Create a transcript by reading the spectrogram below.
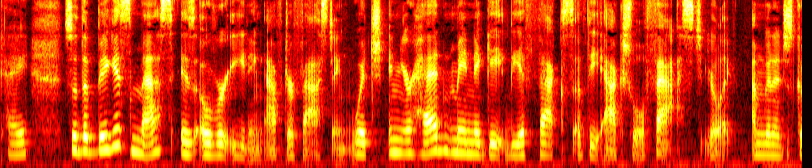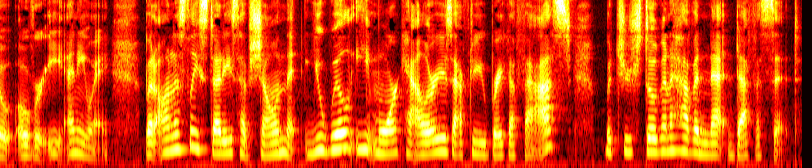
Okay, so the biggest mess is overeating after fasting, which in your head may negate the effects of the actual fast. You're like, I'm gonna just go overeat anyway. But honestly, studies have shown that you will eat more calories after you break a fast, but you're still gonna have a net deficit.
